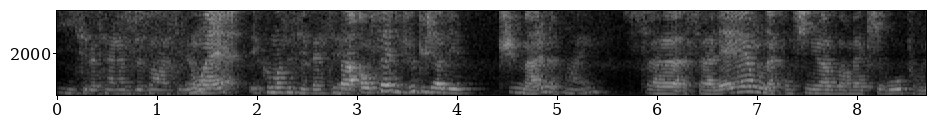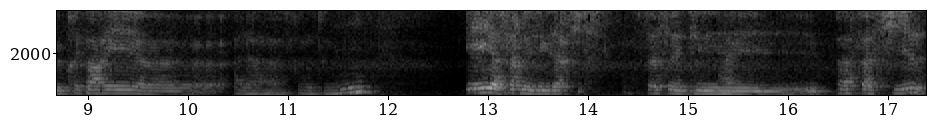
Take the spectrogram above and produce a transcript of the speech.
il s'est passé un laps de temps assez long. Ouais. Et comment ça s'est passé Bah en fait, vu que j'avais plus mal, ça, ça, allait. On a continué à voir la Kiro pour le préparer euh, à la phrénotomie et à faire les exercices. Ça, ça a été pas facile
